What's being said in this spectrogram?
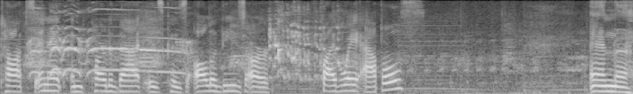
tops in it and part of that is because all of these are five-way apples. And the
